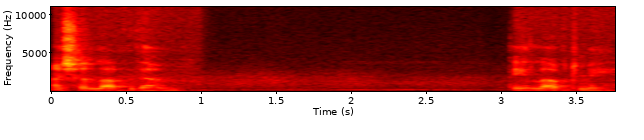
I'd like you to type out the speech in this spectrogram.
I should love them. They loved me.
